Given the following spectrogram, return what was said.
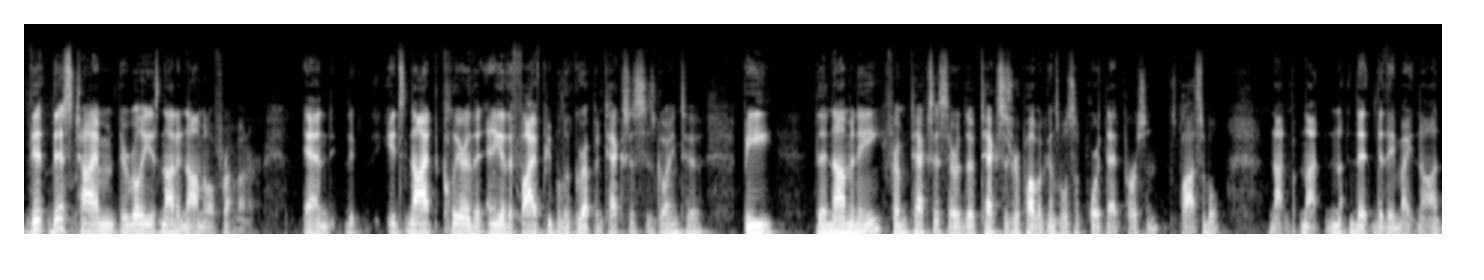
This, this time, there really is not a nominal frontrunner, and th- it's not clear that any of the five people who grew up in Texas is going to be the nominee from Texas, or the Texas Republicans will support that person. It's possible, not not, not that, that they might not.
